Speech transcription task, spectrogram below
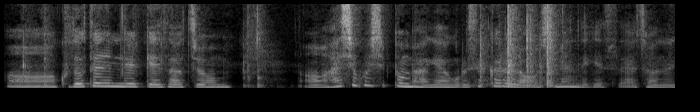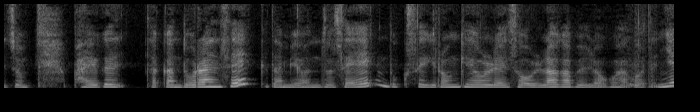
어, 구독자님들께서 좀 어, 하시고 싶은 방향으로 색깔을 넣으시면 되겠어요. 저는 좀 밝은 약간 노란색, 그 다음에 연두색, 녹색 이런 계열로 해서 올라가 보려고 하거든요.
